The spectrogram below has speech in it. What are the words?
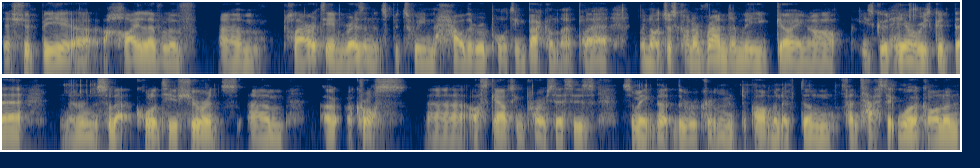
there should be a, a high level of um, clarity and resonance between how they're reporting back on that player. We're not just kind of randomly going oh he's good here or he's good there you know and so that quality assurance um, across uh, our scouting process is something that the recruitment department have done fantastic work on and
